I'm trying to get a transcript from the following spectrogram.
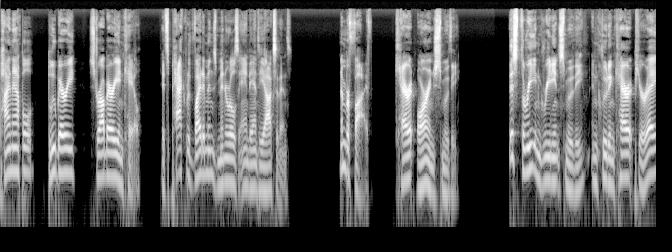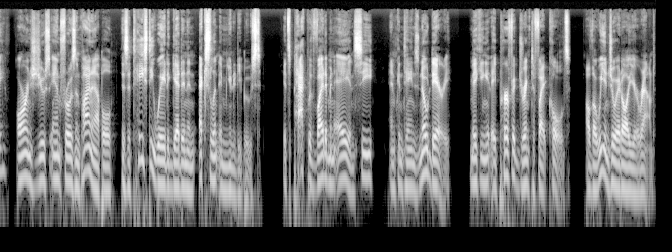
pineapple, blueberry, strawberry, and kale. It's packed with vitamins, minerals, and antioxidants. Number 5. Carrot Orange Smoothie. This three ingredient smoothie, including carrot puree, orange juice, and frozen pineapple, is a tasty way to get in an excellent immunity boost. It's packed with vitamin A and C and contains no dairy, making it a perfect drink to fight colds, although we enjoy it all year round.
